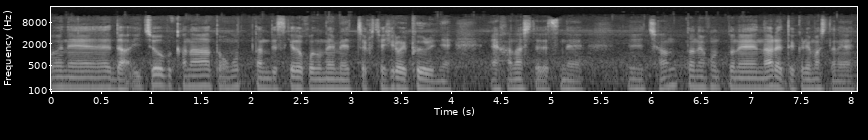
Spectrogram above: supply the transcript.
これね大丈夫かなと思ったんですけどこのねめちゃくちゃ広いプールにね、えー、話してですねえー、ちゃんとねほんとね慣れてくれましたね。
